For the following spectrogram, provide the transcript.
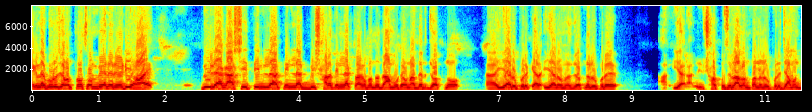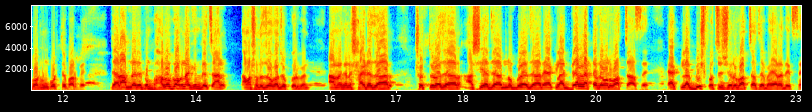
এগুলা গরু যখন প্রথম বিয়ানে রেডি হয় দুই লাখ আশি তিন লাখ তিন লাখ বিশ সাড়ে তিন লাখ টাকা পর্যন্ত দাম ওঠে ওনাদের যত্ন ইয়ার উপরে ইয়ার যত্নের উপরে সবকিছু লালন পালনের উপরে যেমন গঠন করতে পারবে। যারা আপনার এরকম ভালো বগনা কিনতে চান আমার সাথে যোগাযোগ করবেন। আমার এখানে ষাট হাজার সত্তর হাজার আশি হাজার নব্বই হাজার এক লাখ দেড় লাখ টাকা বাচ্চা আছে। এক লাখ বিশ পঁচিশেরও বাচ্চা আছে ভাইয়ারা দেখছে।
